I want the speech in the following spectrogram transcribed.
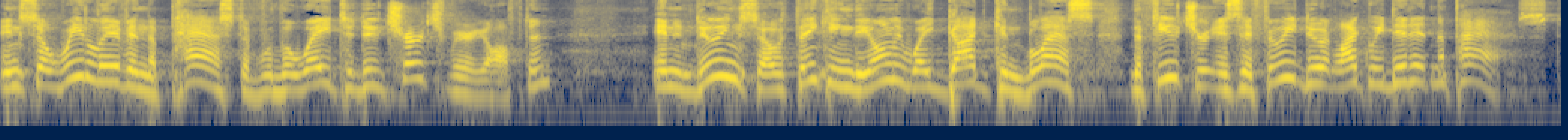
And so we live in the past of the way to do church very often. And in doing so, thinking the only way God can bless the future is if we do it like we did it in the past.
